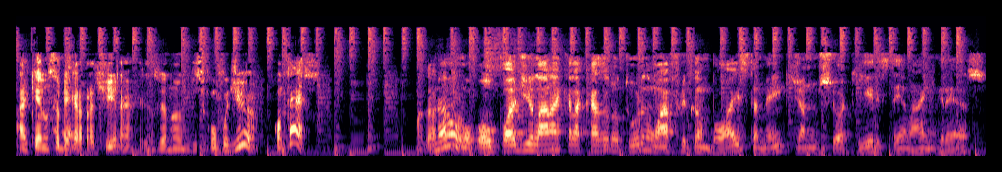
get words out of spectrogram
Aí quem não sabia que era pra ti, né? Ele não se confundia. Acontece. Não, ou- ou pode ir lá naquela casa noturna, o African Boys também, que já anunciou aqui, eles têm lá ingresso.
